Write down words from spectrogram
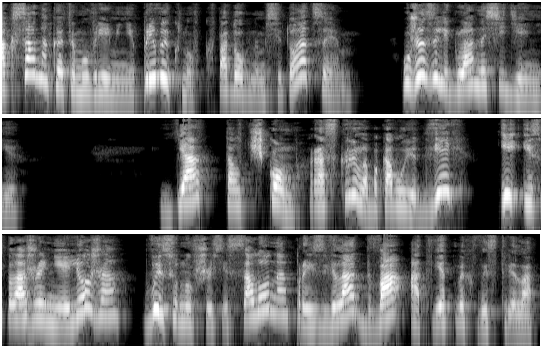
Оксана к этому времени, привыкнув к подобным ситуациям, уже залегла на сиденье. Я толчком раскрыла боковую дверь и из положения лежа, высунувшись из салона, произвела два ответных выстрела.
